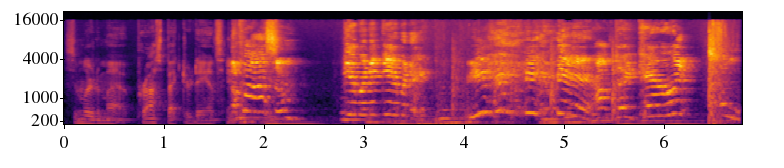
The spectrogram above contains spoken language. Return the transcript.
similar to my prospector dance. Awesome! Gibbity gibbity! Yeah, I'll take care of it!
